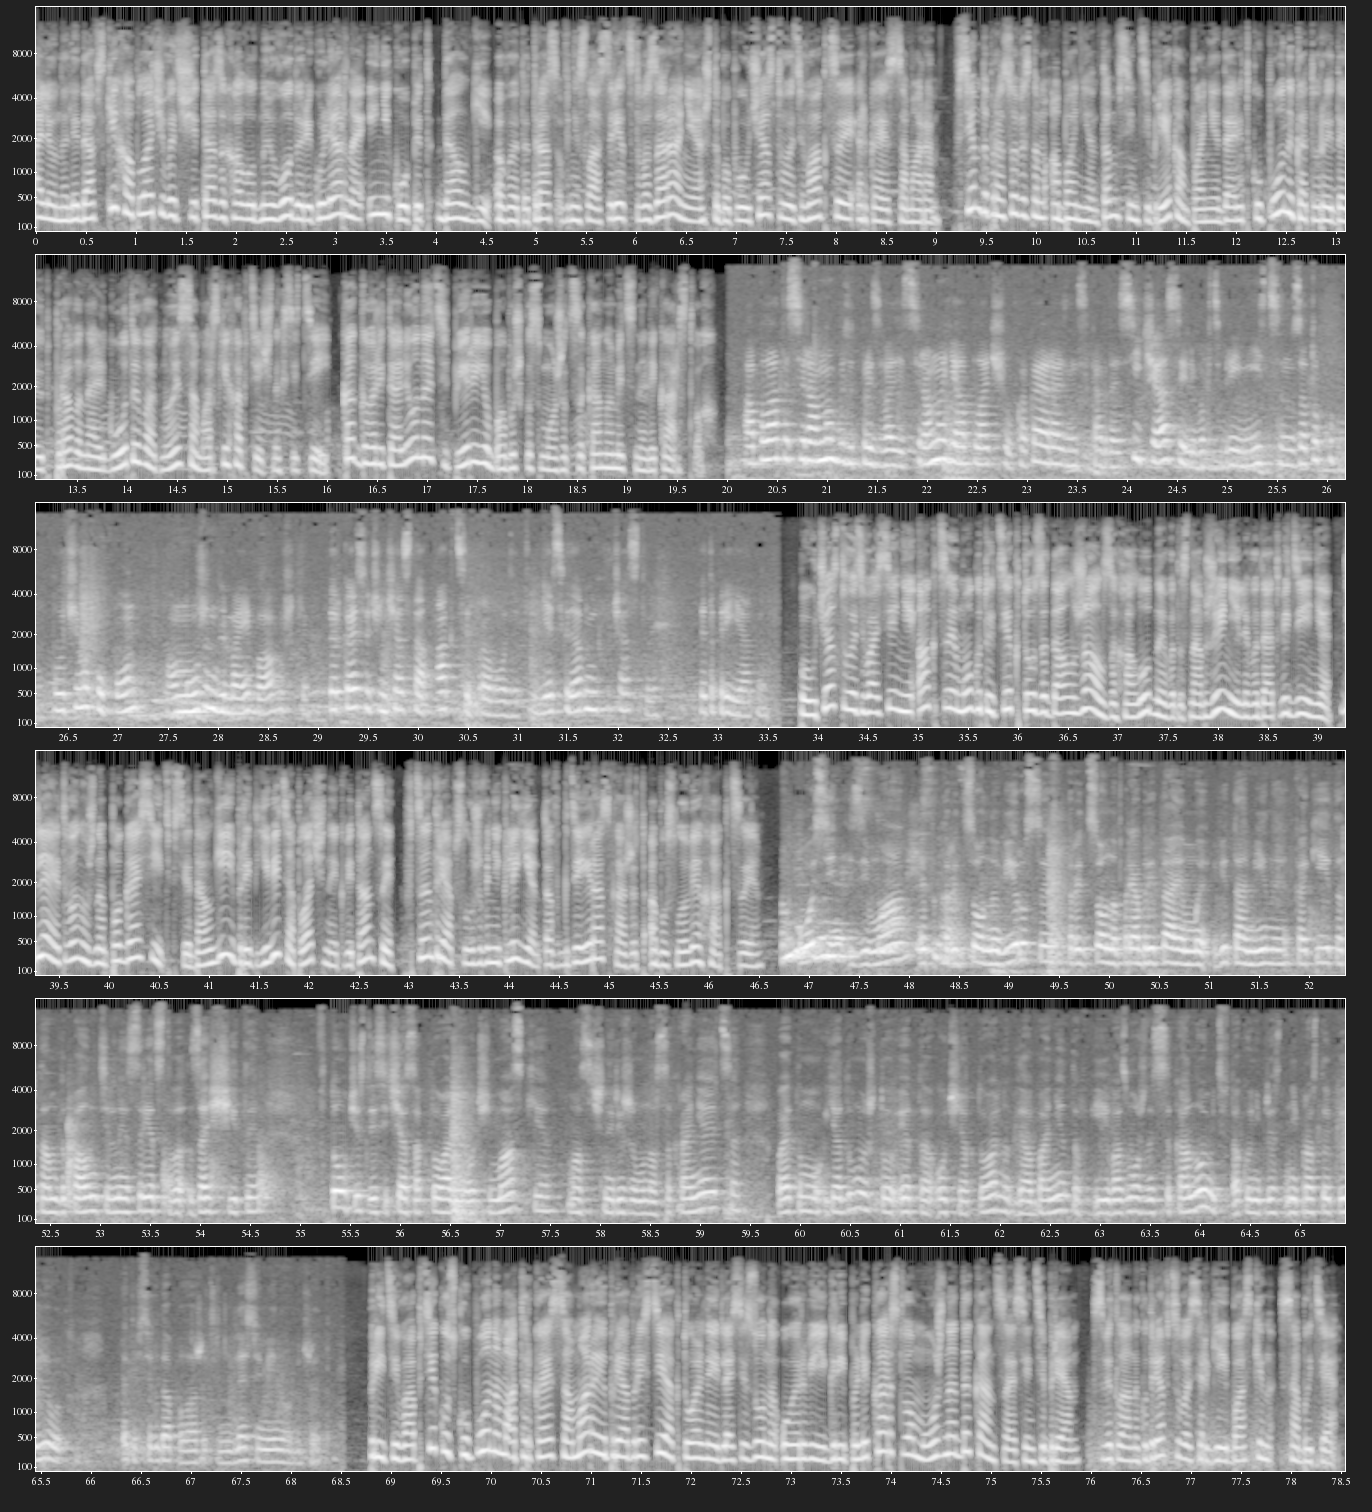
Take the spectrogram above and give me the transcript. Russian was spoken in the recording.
Алена Ледовских оплачивает счета за холодную воду регулярно и не копит долги. В этот раз внесла средства заранее, чтобы поучаствовать в акции РКС «Самара». Всем добросовестным абонентам в сентябре компания дарит купоны, которые дают право на льготы в одной из самарских аптечных сетей. Как говорит Алена, теперь ее бабушка сможет сэкономить на лекарствах. Оплата все равно будет производиться, все равно я оплачу. Какая разница, когда сейчас или в октябре месяце. Но зато получила купон, он нужен для моей бабушки. РКС очень часто акции проводит, я всегда в них участвую. Это приятно. Поучаствовать в осенней акции могут и те, кто задолжал за холодное водоснабжение или водоотведение. Для этого нужно погасить все долги и предъявить оплаченные квитанции в Центре обслуживания клиентов, где и расскажут об условиях акции. Осень, зима – это традиционно вирусы, традиционно приобретаем мы витамины, какие-то там дополнительные средства защиты. В том числе сейчас актуальны очень маски, масочный режим у нас сохраняется, поэтому я думаю, что это очень актуально для абонентов и возможность сэкономить в такой непростой период – это всегда положительно для семейного бюджета. Прийти в аптеку с купоном от РКС Самары и приобрести актуальные для сезона ОРВИ и гриппа лекарства можно до конца сентября. Светлана Кудрявцева, Сергей Баскин. События.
